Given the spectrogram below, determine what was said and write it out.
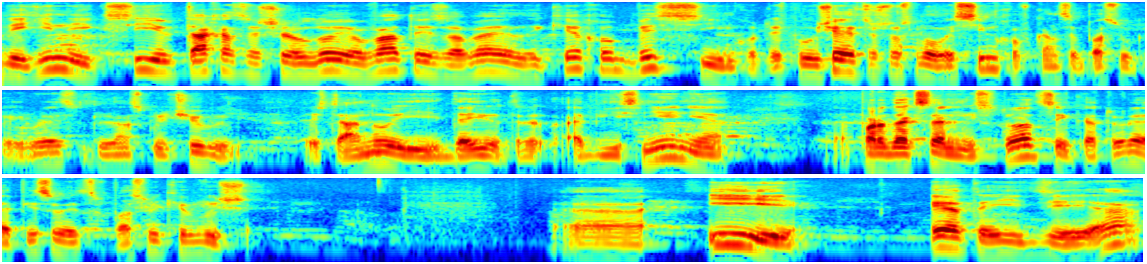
дегин иксиев тахаса шерлою вату и завая лекехо без симху. То есть получается, что слово симху в конце посука является для нас ключевым. То есть оно и дает объяснение парадоксальной ситуации, которая описывается в посуке выше. Э, и эта идея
